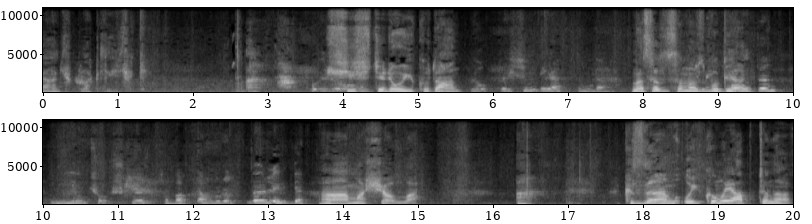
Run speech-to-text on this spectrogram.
ayağın çıplak diyecek. Şiştin uykudan. Yok be şimdi yattım da. Nasılsınız Yemek bugün? yaptın. İyiyim çok şükür. Sabahtan burası böyleydi. Ha maşallah. Ah. Kızım uyku mu yaptınız?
